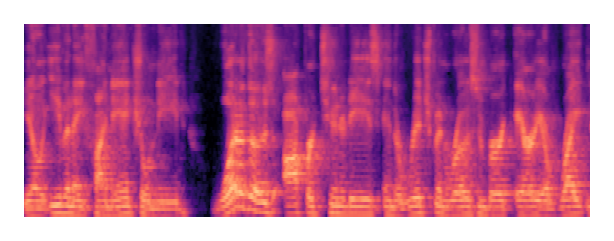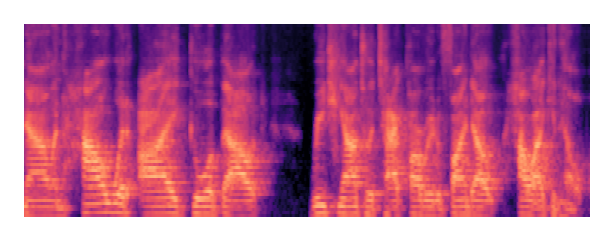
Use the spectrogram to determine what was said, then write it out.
you know, even a financial need. What are those opportunities in the Richmond Rosenberg area right now? And how would I go about reaching out to Attack Poverty to find out how I can help?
